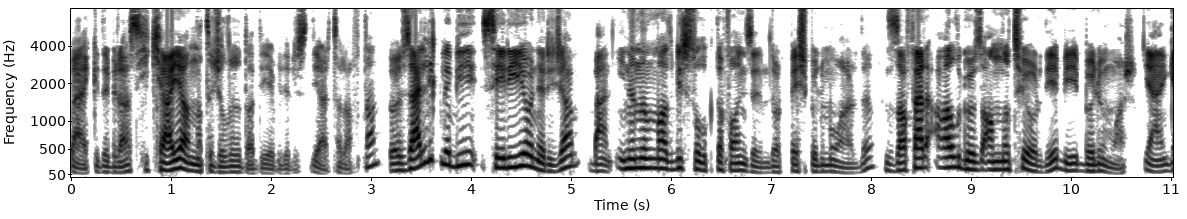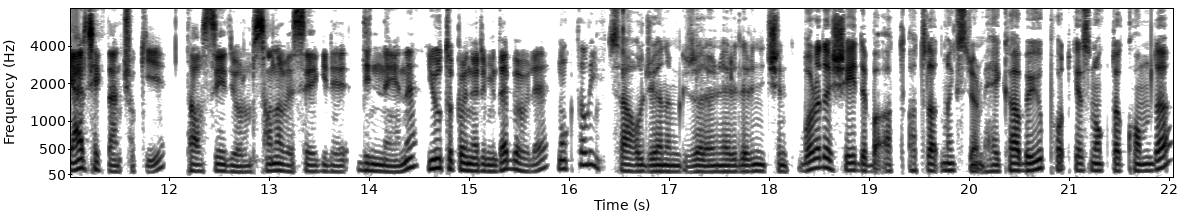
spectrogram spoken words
belki de biraz hikaye anlatıcılığı da diyebiliriz diğer taraftan. Özellikle bir seriyi önereceğim. Ben inanılmaz bir solukta falan izledim. 4-5 bölümü vardı. Zafer Algöz anlatıyor diye bir bölüm var. Yani gerçekten çok iyi tavsiye ediyorum sana ve sevgili dinleyene. YouTube önerimi de böyle noktalayayım. Sağ ol canım güzel önerilerin için. Bu arada şey de at- hatırlatmak istiyorum. hkbupodcast.com'da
